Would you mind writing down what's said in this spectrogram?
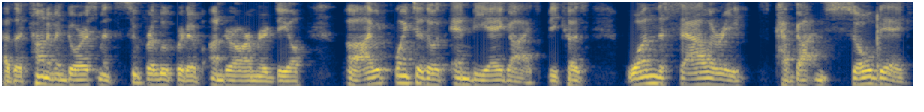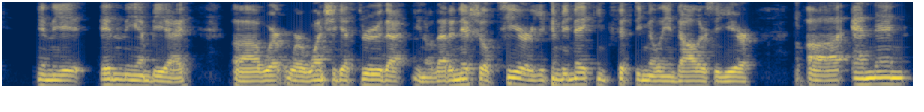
has a ton of endorsements, super lucrative Under Armour deal. Uh, I would point to those NBA guys because one, the salaries have gotten so big in the, in the NBA uh, where, where once you get through that, you know, that initial tier, you can be making $50 million a year. Uh, and then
